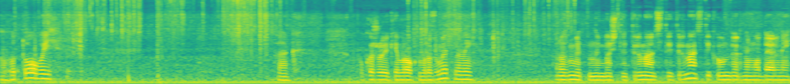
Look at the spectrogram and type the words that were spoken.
готовий. Так, покажу яким роком розмитнений. Розмитнений, бачите, 13 13 календарний модельний.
